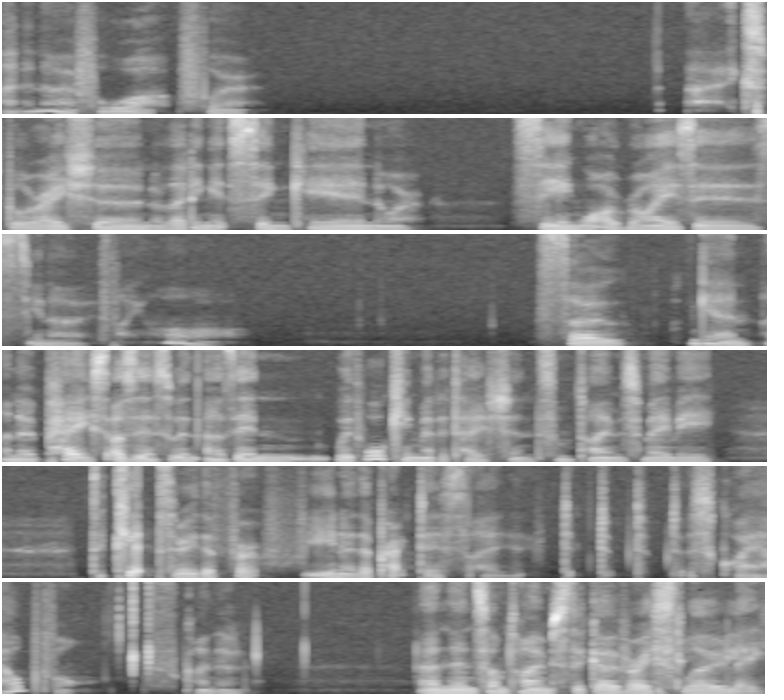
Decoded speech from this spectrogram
I don't know, for what? For uh, Uh, exploration or letting it sink in or seeing what arises, you know, it's like, oh. So again, I know pace, as is with, as in with walking meditation. Sometimes maybe to clip through the, you know, the practice, like, is quite helpful. It's kind of, and then sometimes to go very slowly.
